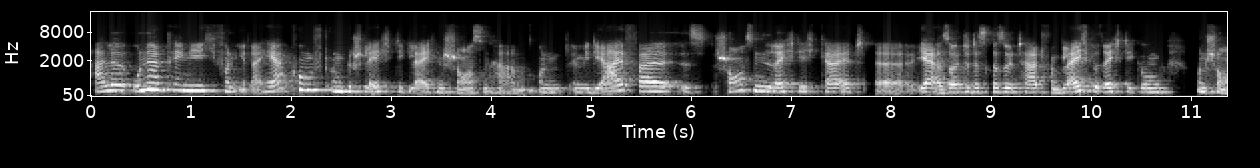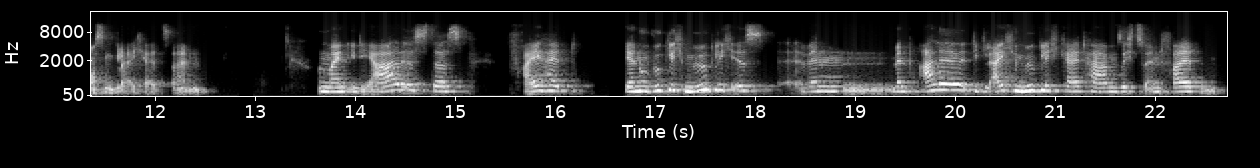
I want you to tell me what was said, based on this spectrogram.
alle unabhängig von ihrer Herkunft und Geschlecht die gleichen Chancen haben. Und im Idealfall ist Chancengerechtigkeit, äh, ja, sollte das Resultat von Gleichberechtigung und Chancengleichheit sein. Und mein Ideal ist, dass Freiheit ja nur wirklich möglich ist, wenn, wenn alle die gleiche Möglichkeit haben, sich zu entfalten.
